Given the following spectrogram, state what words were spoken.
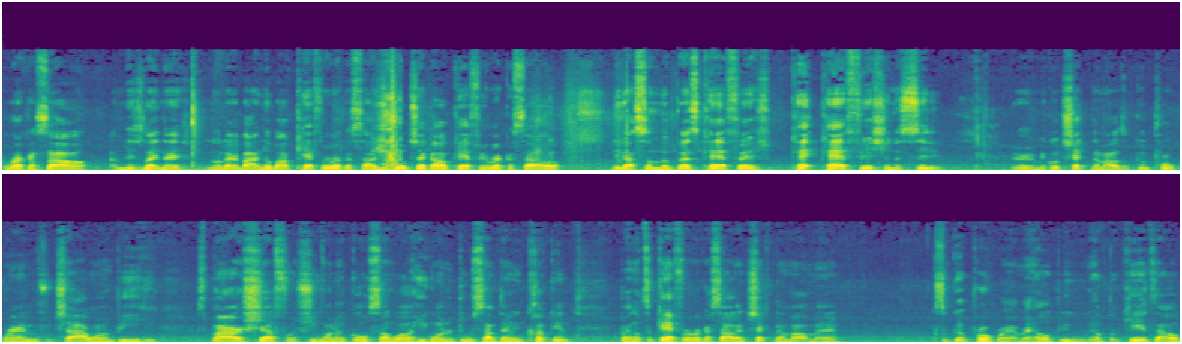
Reconcile. I'm just letting that you know let everybody know about Cafe Reconcile. You go check out Cafe Reconcile. They got some of the best catfish cat catfish in the city. You me? Go check them out. It's a good program if your child want to be inspired chef or she want to go somewhere, he want to do something in cooking, bring them to Cafe Reconcile and check them out, man. It's a good program. It help you help the kids out,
